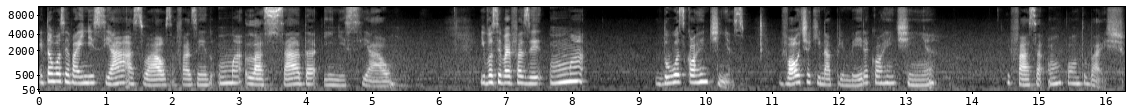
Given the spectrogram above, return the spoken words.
Então, você vai iniciar a sua alça fazendo uma laçada inicial. E você vai fazer uma, duas correntinhas. Volte aqui na primeira correntinha e faça um ponto baixo.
